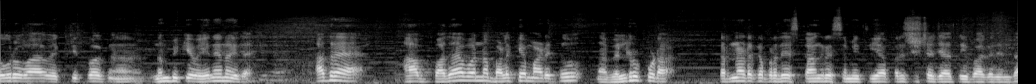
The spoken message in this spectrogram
ಗೌರವ, ವ್ಯಕ್ತಿತ್ವ ನಂಬಿಕೆ ಏನೇನೋ ಇದೆ. ಆದರೆ ಆ ಪದವನ್ನು ಬಳಕೆ ಮಾಡಿದ್ದು ನಾವೆಲ್ಲರೂ ಕೂಡ ಕರ್ನಾಟಕ ಪ್ರದೇಶ ಕಾಂಗ್ರೆಸ್ ಸಮಿತಿಯ ಪರಿಶಿಷ್ಟ ಜಾತಿ ವಿಭಾಗದಿಂದ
